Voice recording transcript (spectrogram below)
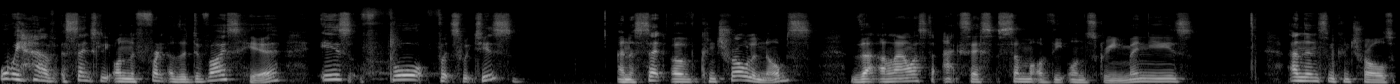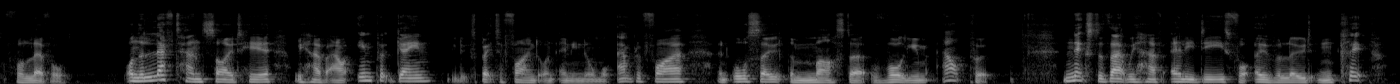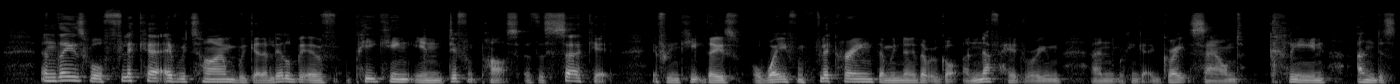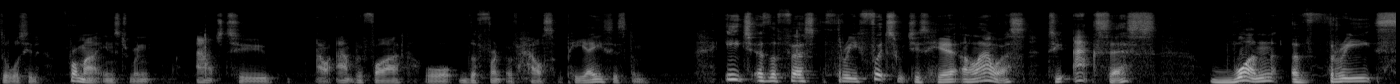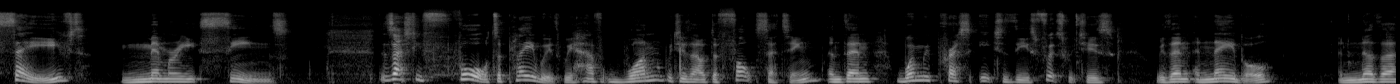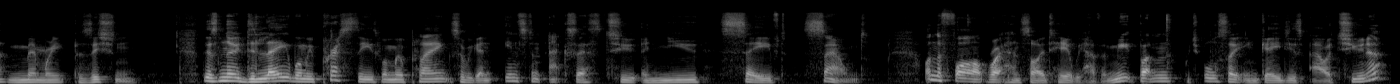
What we have essentially on the front of the device here is four foot switches and a set of controller knobs that allow us to access some of the on-screen menus and then some controls for level. On the left hand side here we have our input gain you'd expect to find on any normal amplifier and also the master volume output. Next to that we have LEDs for overload and clip and these will flicker every time we get a little bit of peaking in different parts of the circuit. If we can keep those away from flickering, then we know that we've got enough headroom and we can get a great sound, clean, undistorted from our instrument out to our amplifier or the front of house PA system. Each of the first three foot switches here allow us to access one of three saved memory scenes. There's actually four to play with. We have one, which is our default setting, and then when we press each of these foot switches, we then enable another memory position. There's no delay when we press these when we're playing, so we get an instant access to a new saved sound. On the far right hand side here, we have a mute button, which also engages our tuner.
